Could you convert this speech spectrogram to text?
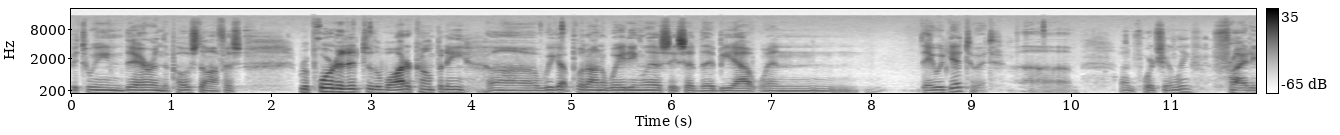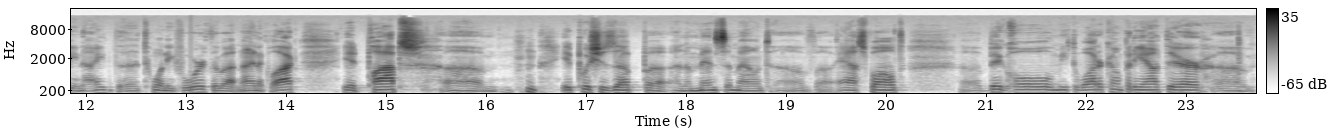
between there and the post office. Reported it to the water company. Uh, We got put on a waiting list. They said they'd be out when they would get to it. Uh, Unfortunately, Friday night, the 24th, about 9 o'clock, it pops. um, It pushes up uh, an immense amount of uh, asphalt, uh, big hole, meet the water company out there. Um,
